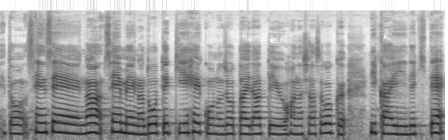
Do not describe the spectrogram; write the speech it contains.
えっと、先生が生命が動的平衡の状態だっていうお話はすごく理解できて、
